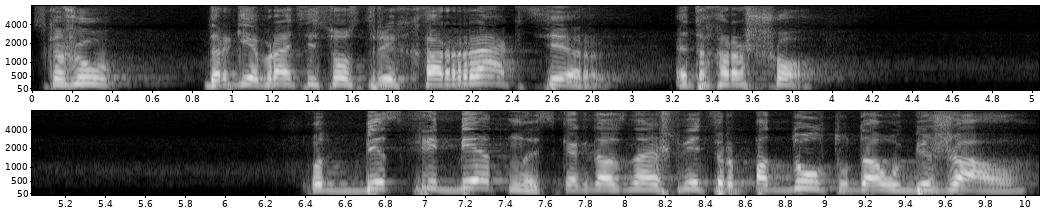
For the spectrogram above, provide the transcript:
Скажу, дорогие братья и сестры, характер – это хорошо. Вот бесхребетность, когда, знаешь, ветер подул, туда убежал.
